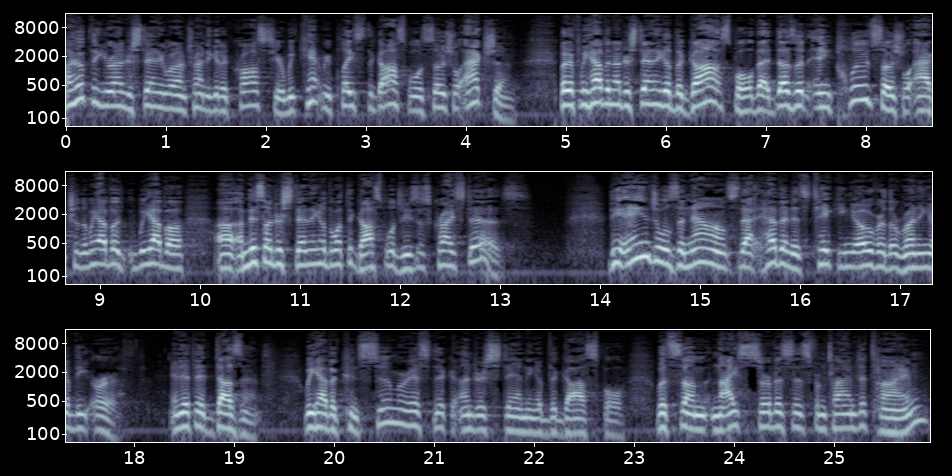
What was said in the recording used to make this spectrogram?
I hope that you're understanding what I'm trying to get across here. We can't replace the gospel with social action. But if we have an understanding of the gospel that doesn't include social action, then we have a, we have a, a misunderstanding of what the gospel of Jesus Christ is. The angels announce that heaven is taking over the running of the earth. And if it doesn't, we have a consumeristic understanding of the gospel with some nice services from time to time,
